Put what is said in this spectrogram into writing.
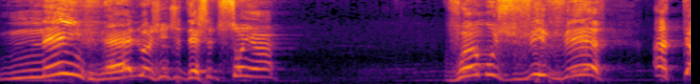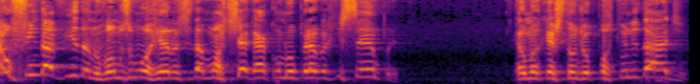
nem velho a gente deixa de sonhar. Vamos viver até o fim da vida. Não vamos morrer antes da morte chegar, como eu prego aqui sempre. É uma questão de oportunidade.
